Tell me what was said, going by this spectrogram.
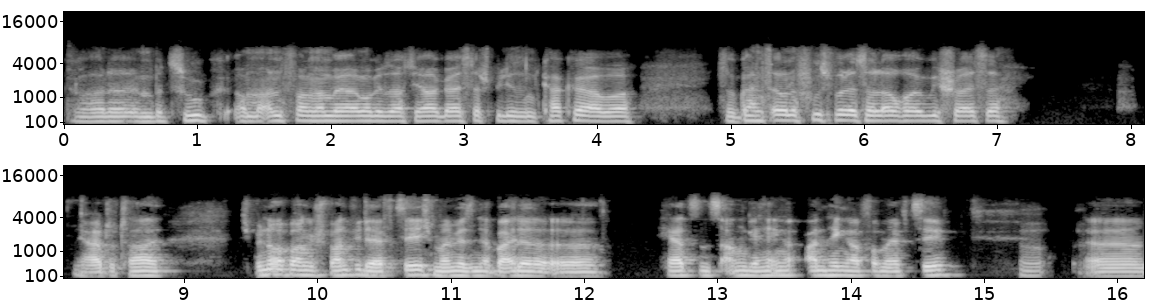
gerade im Bezug am Anfang haben wir ja immer gesagt, ja, Geisterspiele sind Kacke, aber so ganz ohne Fußball ist halt auch irgendwie scheiße. Ja, total. Ich bin auch mal gespannt, wie der FC, ich meine, wir sind ja beide äh, Herzensanhänger Anhänger vom FC. Ja. Äh,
